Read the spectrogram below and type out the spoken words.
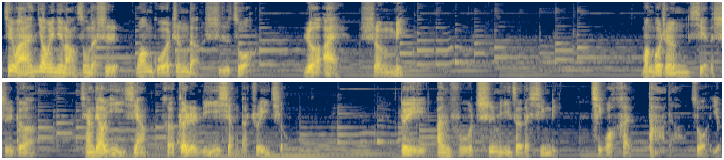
今晚要为你朗诵的是汪国真的诗作《热爱生命》。汪国真写的诗歌，强调意象和个人理想的追求，对安抚痴迷者的心理起过很大的作用。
